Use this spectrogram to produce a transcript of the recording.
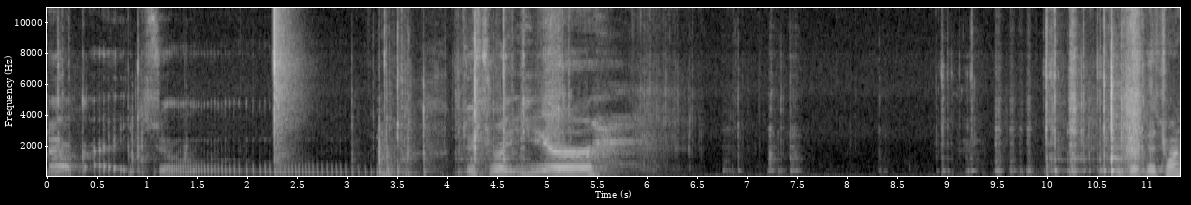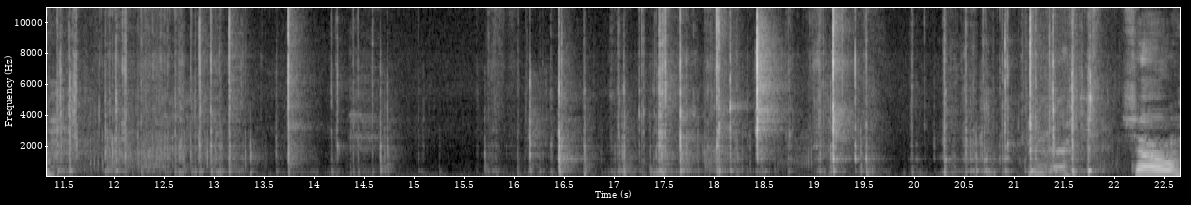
okay, so just right here. Is it this one? Okay. So,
